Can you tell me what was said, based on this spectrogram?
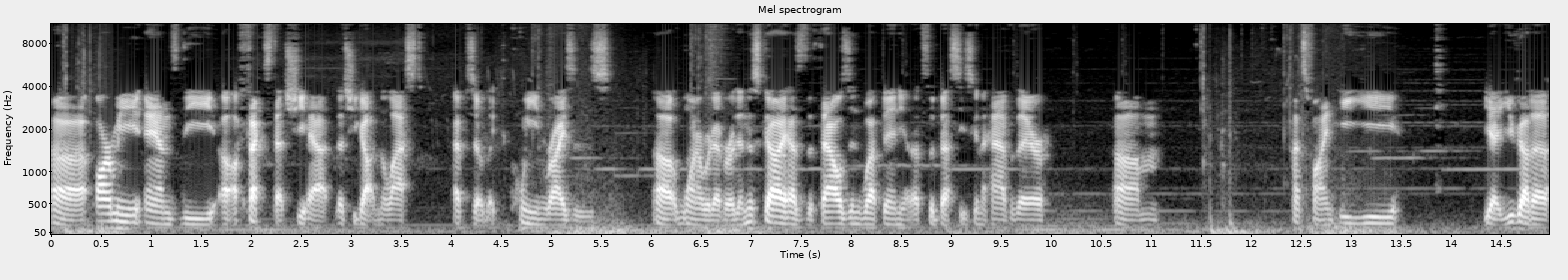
uh, army and the uh, effects that she had that she got in the last episode, like the Queen rises uh, one or whatever. Then this guy has the thousand weapon. Yeah, that's the best he's gonna have there. Um, that's fine. He, yeah, you got a,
